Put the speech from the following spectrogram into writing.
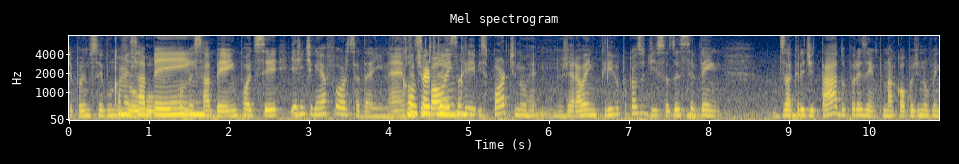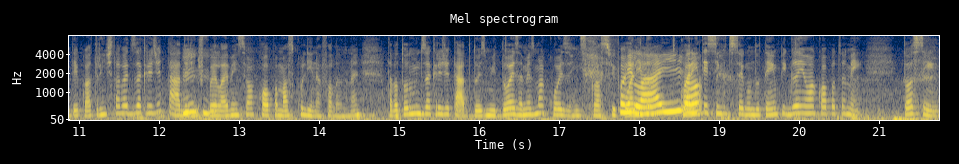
depois no segundo começar jogo bem. começar bem, pode ser. E a gente ganha força daí, né? Com Futebol certeza. é incrível. Esporte, no, no geral, é incrível por causa disso. Às vezes você vem desacreditado, por exemplo, na Copa de 94 a gente estava desacreditado. A gente uhum. foi lá e venceu a Copa masculina, falando, né? Tava todo mundo desacreditado. 2002, a mesma coisa. A gente se classificou foi ali lá no e, 45 ó. do segundo tempo e ganhou a Copa também. Então, assim,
